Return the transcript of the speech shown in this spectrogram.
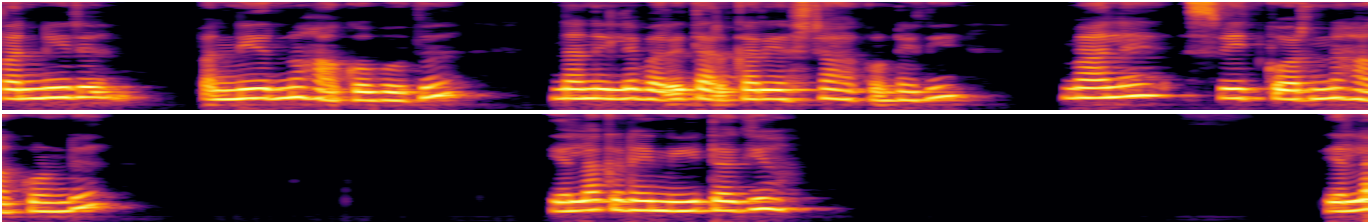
ಪನ್ನೀರ್, ಪನ್ನೀರ್ನೂ ಹಾಕೋಬೋದು. ನಾನಿಲ್ಲೇ ಬರೀ ತರಕಾರಿ ಅಷ್ಟೇ ಹಾಕ್ಕೊಂಡೀನಿ ಮೇಲೆ ಸ್ವೀಟ್ ಕಾರ್ನ್ ಹಾಕ್ಕೊಂಡು ಎಲ್ಲ ಕಡೆ ನೀಟಾಗಿ ಎಲ್ಲ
